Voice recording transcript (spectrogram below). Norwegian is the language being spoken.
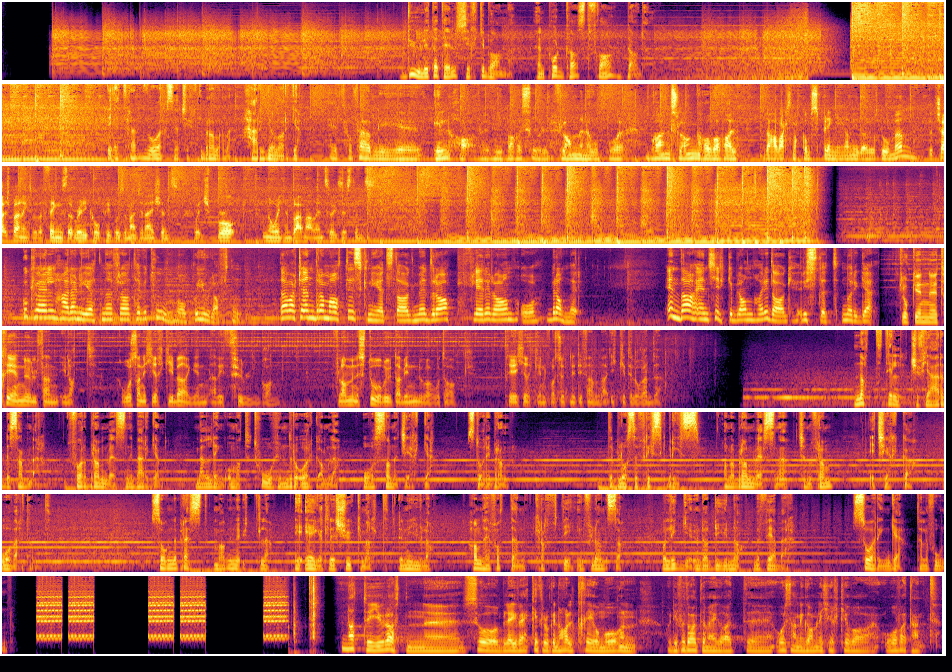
Du lytter til Kirkebrannene, en podkast fra Dagen. Det er 30 år siden kirkebrannene herja Norge. Et forferdelig eh, ildhav. Vi bare så flammene opp og brannslanger overalt. Det har vært snakk om sprenging av Nidarosdomen. The church burnings were the things that really caught people's imaginations, which brought Norwegian black metal into existence. God kveld, her er nyhetene fra TV 2 nå på julaften. Det har vært en dramatisk nyhetsdag med drap, flere ran og branner. Enda en kirkebrann har i dag rystet Norge. Klokken 3.05 i natt. Åsane kirke i Bergen er i full brann. Flammene står ut av vinduer og tak. Trekirken fra 1795 er ikke til å redde. Natt til 24. desember får brannvesenet i Bergen melding om at 200 år gamle Åsane kirke står i brann. Det blåser frisk bris, og når brannvesenet kommer fram, er kirka overtent. Sogneprest Magne Utle er egentlig sjukmeldt denne jula. Han har fått en kraftig influensa og ligger under dyna med feber. Så ringer telefonen. Natt til julaften eh, så ble jeg vekket klokken halv tre om morgenen. Og de fortalte meg at eh, Åsane gamle kirke var overtent.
